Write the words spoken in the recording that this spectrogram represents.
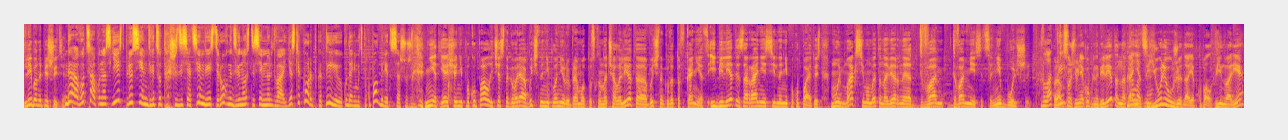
либо напишите. Да, WhatsApp у нас есть, плюс 7 967 200 ровно 9702. Если коротко, ты куда-нибудь покупал билеты, Саша, уже? Нет, я еще не покупал, и, честно говоря, обычно не планирую прям отпуск на начало лета, обычно куда-то в конец. И билеты заранее сильно не покупаю. То есть мой максимум это, наверное, два, два месяца, не больше. Влад, Правда. ты? Слушайте, у меня куплены билеты на Да конец ладно? июля уже, да, я покупал в январе.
